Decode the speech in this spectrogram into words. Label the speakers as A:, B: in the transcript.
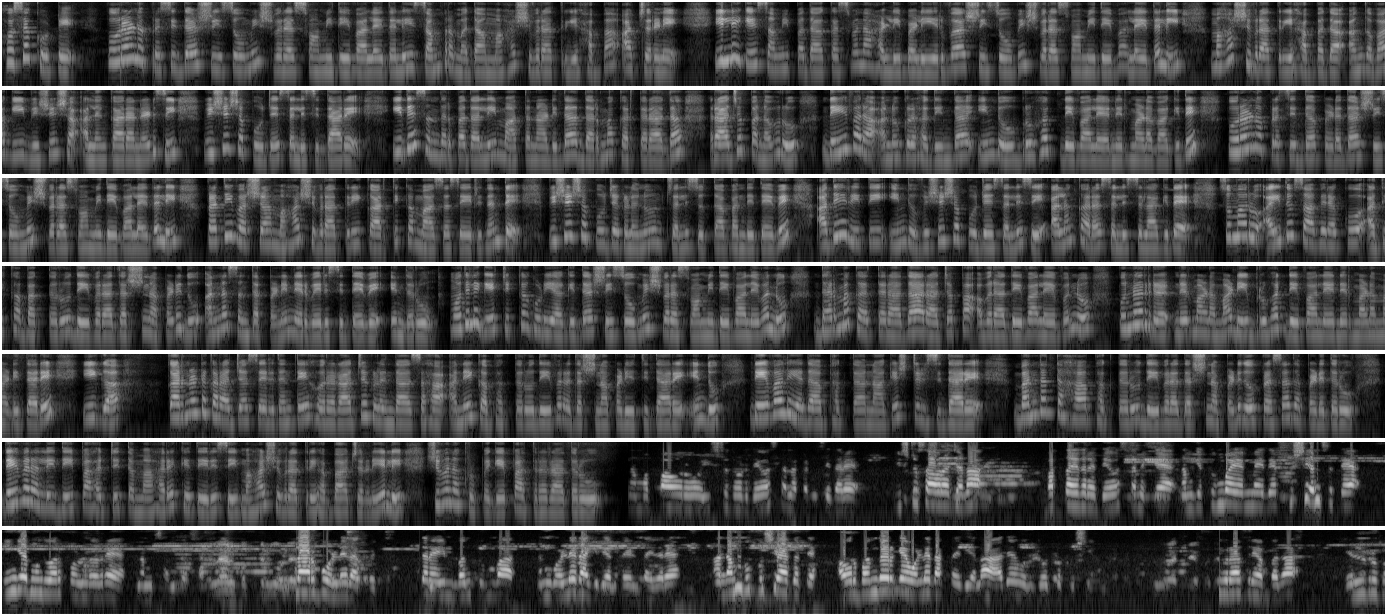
A: ಹೊಸಕೋಟೆ ಪುರಾಣ ಪ್ರಸಿದ್ಧ ಶ್ರೀ ಸೋಮೇಶ್ವರ ಸ್ವಾಮಿ ದೇವಾಲಯದಲ್ಲಿ ಸಂಭ್ರಮದ ಮಹಾಶಿವರಾತ್ರಿ ಹಬ್ಬ ಆಚರಣೆ. ಇಲ್ಲಿಗೆ ಸಮೀಪದ ಕಸವನಹಳ್ಳಿ ಬಳಿ ಇರುವ ಶ್ರೀ ಸೋಮೇಶ್ವರ ಸ್ವಾಮಿ ದೇವಾಲಯದಲ್ಲಿ ಮಹಾಶಿವರಾತ್ರಿ ಹಬ್ಬದ ಅಂಗವಾಗಿ ವಿಶೇಷ ಅಲಂಕಾರ ನಡೆಸಿ ವಿಶೇಷ ಪೂಜೆ ಸಲ್ಲಿಸಿದ್ದಾರೆ. ಇದೇ ಸಂದರ್ಭದಲ್ಲಿ ಮಾತನಾಡಿದ ಧರ್ಮಕರ್ತರಾದ ರಾಜಪ್ಪನವರು, ದೇವರ ಅನುಗ್ರಹದಿಂದ ಇಂದು ಬೃಹತ್ ದೇವಾಲಯ ನಿರ್ಮಾಣವಾಗಿದೆ. ಪುರಾಣ ಪ್ರಸಿದ್ಧ ಪಡೆದ ಶ್ರೀ ಸೋಮೇಶ್ವರ ಸ್ವಾಮಿ ದೇವಾಲಯದಲ್ಲಿ ಪ್ರತಿ ವರ್ಷ ಮಹಾಶಿವರಾತ್ರಿ ಕಾರ್ತಿಕ ಮಾಸ ಸೇರಿದಂತೆ ವಿಶೇಷ ಪೂಜೆಗಳನ್ನು ಸಲ್ಲಿಸುತ್ತಾ ಬಂದಿದ್ದೇವೆ. ಅದೇ ರೀತಿ ಇಂದು ವಿಶೇಷ ಪೂಜೆ ಸಲ್ಲಿಸಿ ಅಲಂಕಾರ ಸಲ್ಲಿಸಲಾಗಿದೆ. ಸುಮಾರು ಐದು ಸಾವಿರಕ್ಕೂ ಅಧಿಕ ಭಕ್ತರು ದೇವರ ದರ್ಶನ ಪಡೆದು ಅನ್ನ ಸಂತರ್ಪಣೆ ನೆರವೇರಿಸಿದ್ದೇವೆ, ಎಂದರು. ಮೊದಲಿಗೆ ಚಿಕ್ಕ ಗುಡಿಯಾಗಿದ್ದ ಶ್ರೀ ಸೋಮೇಶ್ವರ ಸ್ವಾಮಿ ದೇವಾಲಯವನ್ನು ಧರ್ಮಕರ್ತರಾದ ರಾಜಪ್ಪ ಅವರ ದೇವಾಲಯವನ್ನು ಪುನರ್ ನಿರ್ಮಾಣ ಮಾಡಿ ಬೃಹತ್ ದೇವಾಲಯ ನಿರ್ಮಾಣ ಮಾಡಿದ್ದಾರೆ. ಈಗ ಕರ್ನಾಟಕ ರಾಜ್ಯ ಸೇರಿದಂತೆ ಹೊರ ರಾಜ್ಯಗಳಿಂದ ಸಹ ಅನೇಕ ಭಕ್ತರು ದೇವರ ದರ್ಶನ ಪಡೆಯುತ್ತಿದ್ದಾರೆ ಎಂದು ದೇವಾಲಯದ ಭಕ್ತ ನಾಗೇಶ್ ತಿಳಿಸಿದ್ದಾರೆ. ಬಂದಂತಹ ಭಕ್ತರು ದೇವರ ದರ್ಶನ ಪಡೆದು ಪ್ರಸಾದ ಪಡೆದರು. ದೇವರಲ್ಲಿ ದೀಪ ಹಚ್ಚಿ ತಮ್ಮ ಹರಕೆ ತೀರಿಸಿ ಮಹಾಶಿವರಾತ್ರಿ ಹಬ್ಬ ಆಚರಣೆಯಲ್ಲಿ ಶಿವನ ಕೃಪೆಗೆ ಪಾತ್ರರಾದರು.
B: ನಮ್ಮಪ್ಪ ಅವರು ಇಷ್ಟು ದೊಡ್ಡ ದೇವಸ್ಥಾನ ಕಟ್ಟಿಸಿದ್ದಾರೆ. ಇಷ್ಟು ಸಾವಿರ ಜನ ಬರ್ತಾ ಇದ್ದಾರೆ ದೇವಸ್ಥಾನಕ್ಕೆ. ನಮ್ಗೆ ತುಂಬಾ ಹೆಮ್ಮೆ ಇದೆ ಖುಷಿ ಅನ್ಸುತ್ತೆ. ಹಿಂಗೆ ಮುಂದುವರ್ಕೊಂಡೋದ್ರೆ ನಮ್ಗೆ ಸಂತೋಷ. ಎಲ್ಲರಿಗೂ ಒಳ್ಳೇದಾಗ್ಬೇಕು. ತರ ಇಲ್ಲಿ ಬಂದು ತುಂಬಾ ನಮ್ಗೆ ಒಳ್ಳೇದಾಗಿದೆ ಅಂತ ಹೇಳ್ತಾ ಇದಾರೆ. ನಮ್ಗೂ ಖುಷಿ ಆಗುತ್ತೆ. ಅವ್ರು ಬಂದವ್ರಿಗೆ ಒಳ್ಳೇದಾಗ್ತಾ ಇದೆಯಲ್ಲ, ಅದೇ ಒಂದು ದೊಡ್ಡ ಖುಷಿ
C: ಶಿವರಾತ್ರಿ ಹಬ್ಬದ
B: ಎಲ್ರಿಗೂ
